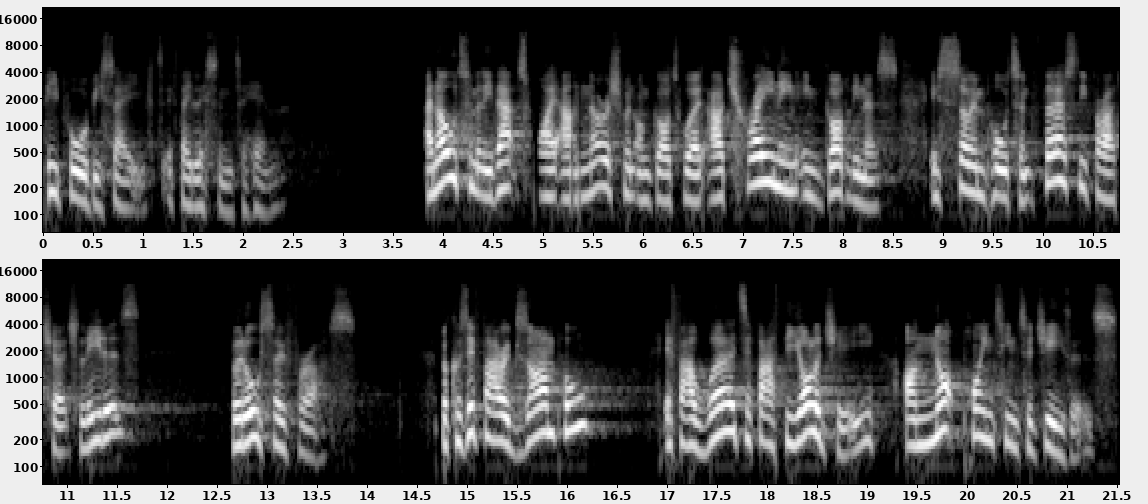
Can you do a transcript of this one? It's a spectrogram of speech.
people will be saved if they listen to him. And ultimately, that's why our nourishment on God's word, our training in godliness is so important. Firstly, for our church leaders, but also for us. Because if our example, if our words, if our theology are not pointing to Jesus,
